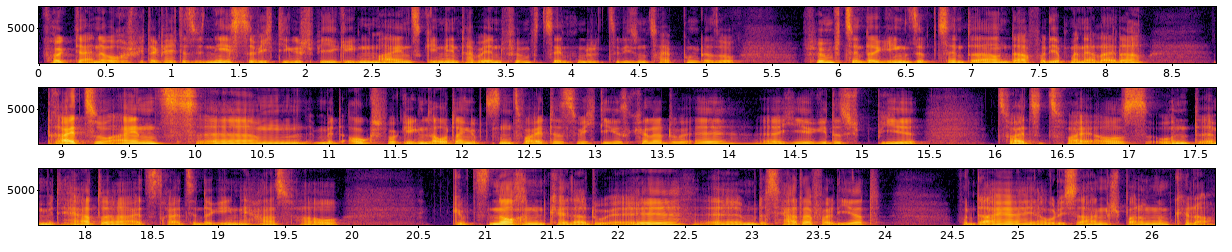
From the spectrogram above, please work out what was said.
folgte eine Woche später gleich das nächste wichtige Spiel gegen Mainz, gegen den Tabellen 15. zu diesem Zeitpunkt, also 15. gegen 17. Und da verliert man ja leider 3 zu 1. Ähm, mit Augsburg gegen Lautern gibt es ein zweites wichtiges Kellerduell. Äh, hier geht das Spiel 2 zu 2 aus und äh, mit Hertha als 13. gegen den HSV gibt es noch ein Kellerduell, ähm, das Hertha verliert. Von daher, ja, würde ich sagen, Spannung im Keller.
